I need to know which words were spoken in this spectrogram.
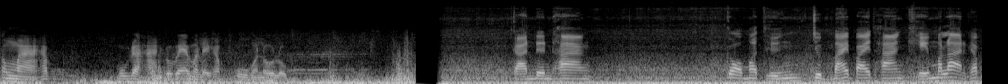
ต้องมาครับ มุกดาหารก็แวะมาเลยครับภูมโนลมการเดินทางก็มาถึงจุดหมายปลายทางเขมราชครับ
